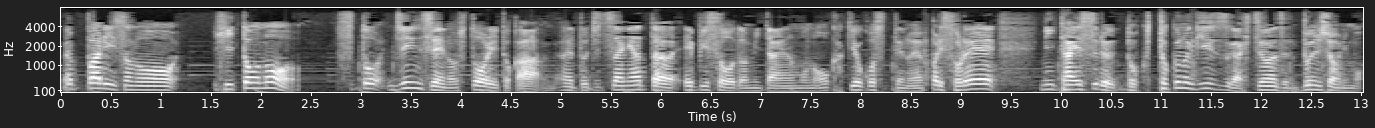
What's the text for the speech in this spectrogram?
やっぱりその、人のスト、人生のストーリーとか、えっと、実際にあったエピソードみたいなものを書き起こすっていうのは、やっぱりそれに対する独特の技術が必要なんですよ、文章にも。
